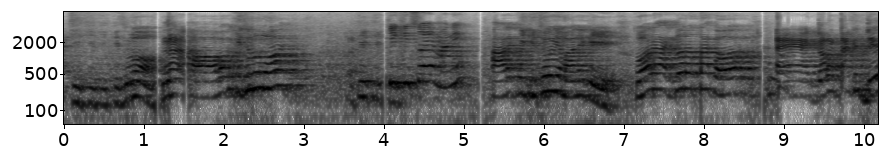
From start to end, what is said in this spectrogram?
কি কি কি কিছু ন না বাবা কিছু নয় কি কি কি কিছু মানে আরে কি কিছু ইয়ে মানে কি তোমার একজন তা কর একদম তাকে দে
